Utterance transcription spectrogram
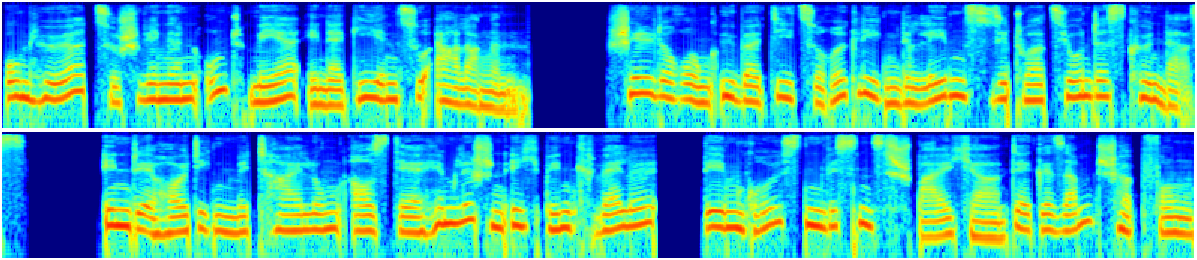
um höher zu schwingen und mehr Energien zu erlangen. Schilderung über die zurückliegende Lebenssituation des Künders in der heutigen Mitteilung aus der himmlischen Ich Bin-Quelle, dem größten Wissensspeicher der Gesamtschöpfung,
